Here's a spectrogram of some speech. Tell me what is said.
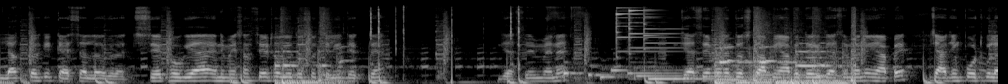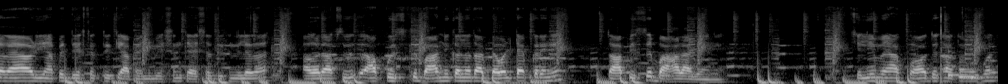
लग करके कैसा लग रहा है? सेट हो गया है एनिमेशन सेट हो गया दोस्तों, चलिए देखते हैं। जैसे मैंने जैसे मैंने दोस्तों, आप यहाँ पे देख, जैसे मैंने यहाँ पे चार्जिंग पोर्ट को लगाया और यहाँ पे देख सकते हैं कि आप एनिमेशन कैसा दिखने लगा। अगर आपसे आपको इससे बाहर निकलना तो आप डबल टैप करेंगे तो आप इससे बाहर आ जाएँगे। चलिए, मैं आपको और दिखाता हूँ एक बार।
